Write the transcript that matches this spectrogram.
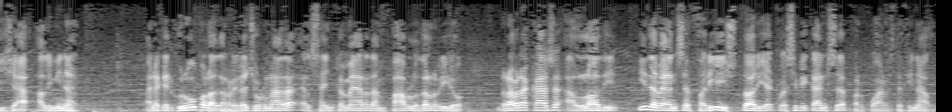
i ja eliminat. En aquest grup, a la darrera jornada, el Saint Omer d'en Pablo del Río rebrà casa al Lodi i de vèncer faria història classificant-se per quarts de final.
